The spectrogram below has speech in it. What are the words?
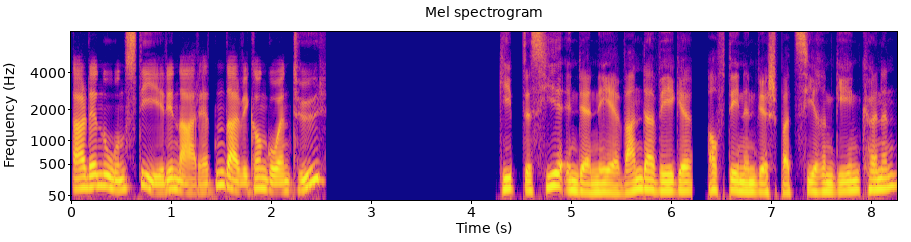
Er det noen stier i nærheten der vi kan gå en tur? Gibt es hier in der Nähe Wanderwege, auf denen wir spazieren gehen können?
